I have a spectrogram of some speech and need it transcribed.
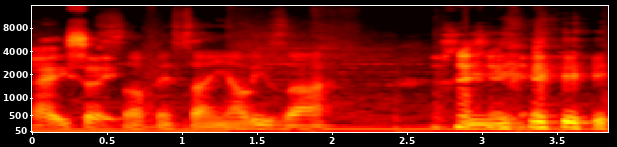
É isso aí. Só pensar em alisar. E,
